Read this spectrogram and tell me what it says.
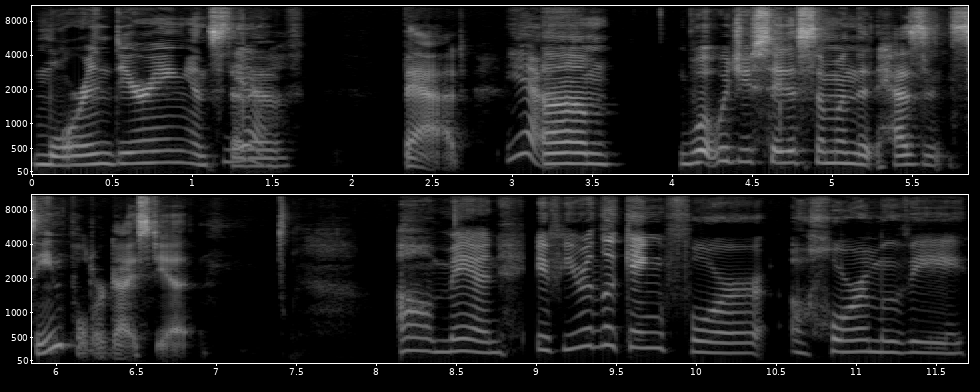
more endearing instead Yeah. of bad. Yeah. Um, what would you say to someone that hasn't seen Poltergeist yet? Oh, man, if you're looking for a horror movie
